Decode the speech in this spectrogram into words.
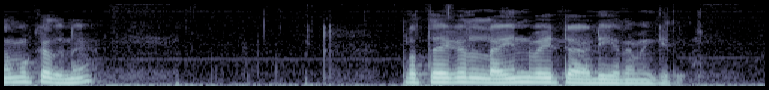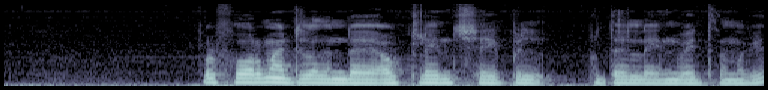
നമുക്കതിന് പ്രത്യേക ലൈൻ വെയിറ്റ് ആഡ് ചെയ്യണമെങ്കിൽ. ഇപ്പോൾ ഫോർമാറ്റിൽ അതിന്റെ ഔട്ട്ലൈൻ ഷേപ്പിൽ പ്രത്യേക ലൈൻ വെയിറ്റ് നമുക്ക്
